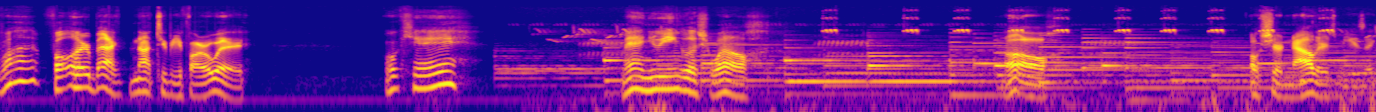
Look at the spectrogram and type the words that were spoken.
What? Follow her back, not to be far away. Okay. Man, you English well. Uh oh. Oh, sure, now there's music.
